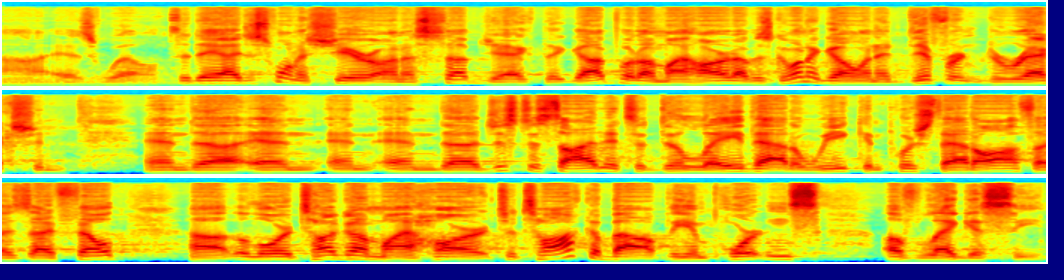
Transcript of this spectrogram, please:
Uh, as well. Today, I just want to share on a subject that God put on my heart. I was going to go in a different direction and, uh, and, and, and uh, just decided to delay that a week and push that off as I felt uh, the Lord tug on my heart to talk about the importance of legacy,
